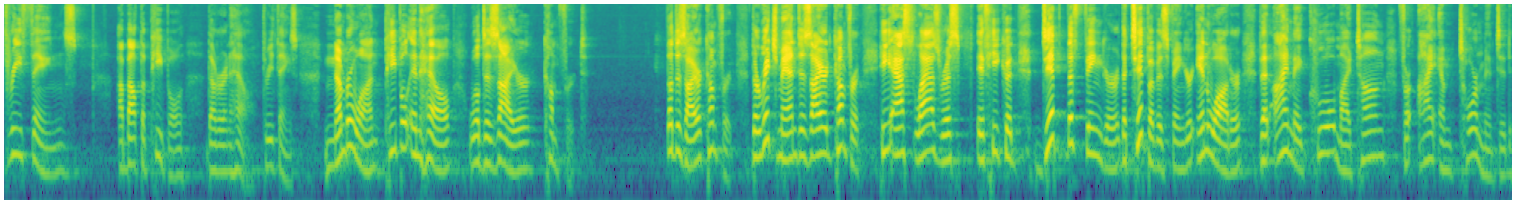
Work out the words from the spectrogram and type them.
three things about the people that are in hell. Three things. Number one, people in hell will desire comfort. They'll desire comfort. The rich man desired comfort. He asked Lazarus if he could dip the finger, the tip of his finger, in water that I may cool my tongue, for I am tormented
